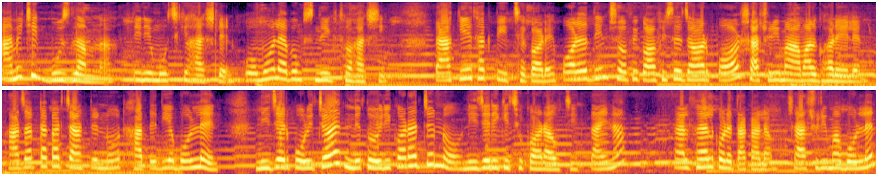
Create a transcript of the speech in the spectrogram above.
আমি ঠিক বুঝলাম না। তিনি মুচকি হাসলেন, কোমল এবং স্নিগ্ধ হাসি। তাকিয়ে থাকতে ইচ্ছে করে। পরের দিন শফিক অফিসে যাওয়ার পর শাশুড়ি মা আমার ঘরে এলেন। হাজার টাকার চারটে নোট হাতে দিয়ে বললেন, নিজের পরিচয় তৈরি করার জন্য নিজেরই কিছু করা উচিত, তাই না? ফ্যাল ফ্যাল করে তাকালাম। শাশুড়ি মা বললেন,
